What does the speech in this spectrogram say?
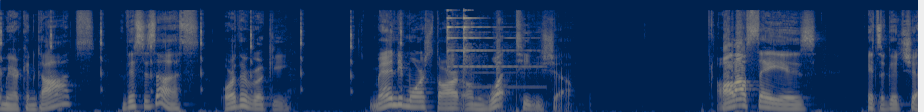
American Gods, This Is Us, or The Rookie? Mandy Moore starred on what TV show? All I'll say is it's a good show.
